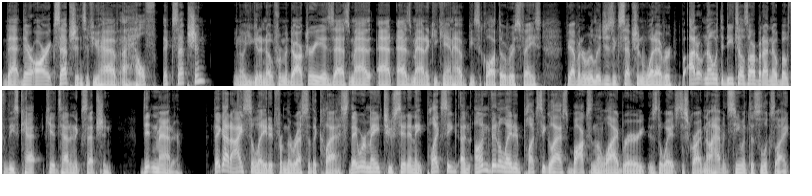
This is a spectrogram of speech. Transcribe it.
that there are exceptions. If you have a health exception, You know, you get a note from the doctor. He is asthmatic. asthmatic. He can't have a piece of cloth over his face. If you're having a religious exception, whatever. But I don't know what the details are, but I know both of these cat- kids had an exception. Didn't matter. They got isolated from the rest of the class. They were made to sit in a plexi, an unventilated plexiglass box in the library, is the way it's described. Now, I haven't seen what this looks like,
